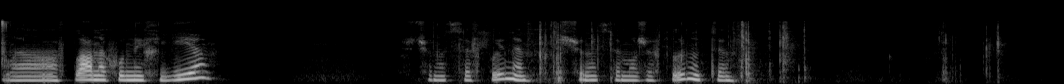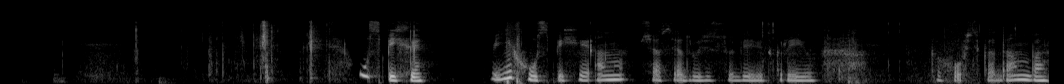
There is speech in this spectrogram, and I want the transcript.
В планах у них є. Що на це вплине? Що на це може вплинути? Успіхи. Їх успіхи. А ну, зараз я, друзі, собі відкрию Каховська дамба.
